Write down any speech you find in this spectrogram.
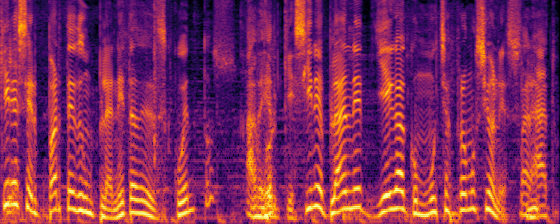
¿quieres ser parte de un planeta de descuentos? A ver. Porque Cineplanet llega con muchas promociones. barato.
